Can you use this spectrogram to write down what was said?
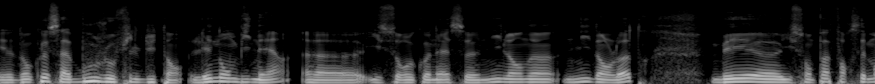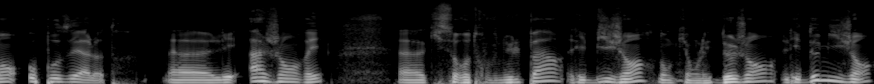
Et donc ça bouge au fil du temps. Les non-binaires, euh, ils se reconnaissent ni dans l'un ni dans l'autre, mais euh, ils sont pas forcément opposés à l'autre. Euh, les agenrés, euh, qui se retrouvent nulle part, les bigenres, donc qui ont les deux genres, les demi-genres,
